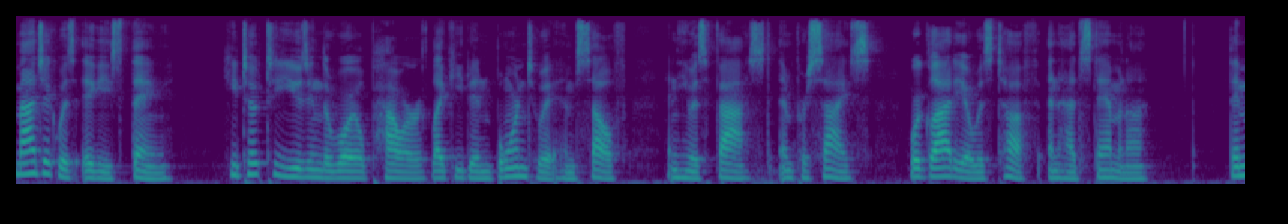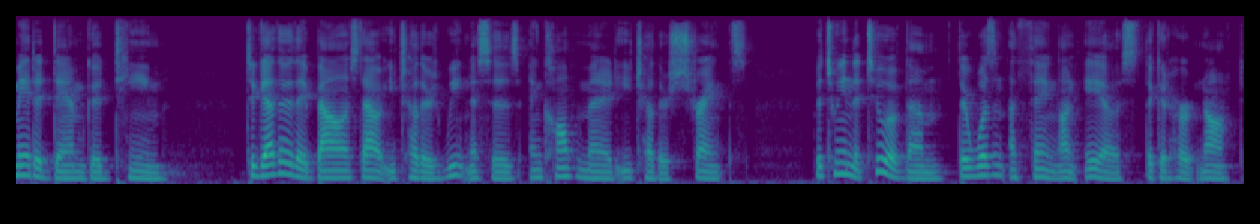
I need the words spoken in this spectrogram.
Magic was Iggy's thing. He took to using the royal power like he'd been born to it himself, and he was fast and precise, where Gladio was tough and had stamina. They made a damn good team. Together they balanced out each other's weaknesses and complemented each other's strengths. Between the two of them, there wasn't a thing on Eos that could hurt Noct.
